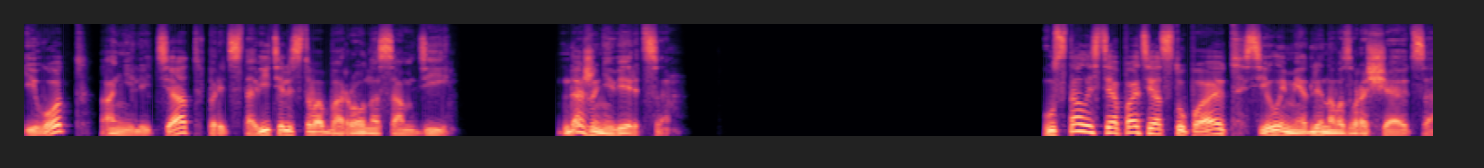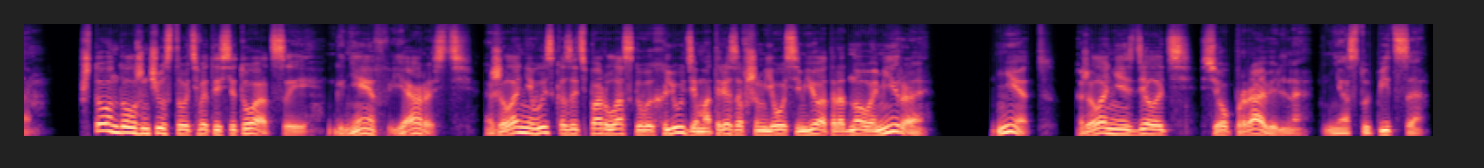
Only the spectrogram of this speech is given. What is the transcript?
И вот они летят в представительство барона Самди. Даже не верится. Усталость и апатия отступают, силы медленно возвращаются. Что он должен чувствовать в этой ситуации? Гнев, ярость? Желание высказать пару ласковых людям, отрезавшим его семью от родного мира? Нет, Желание сделать все правильно, не оступиться.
